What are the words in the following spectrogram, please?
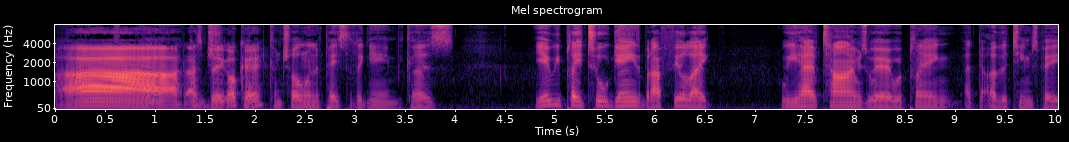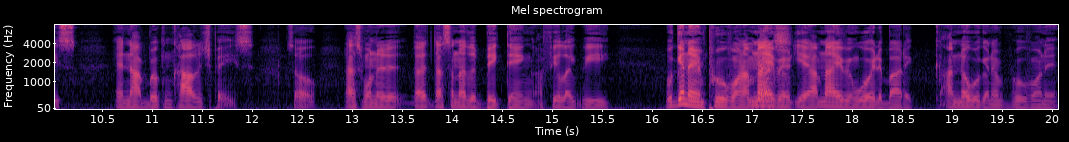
Ah, Yeah, that's contr- big. Okay. con- controlling the pace of the game because yeah, we play two games, but I feel like we have times where we're playing at the other team's pace and not Brooklyn College pace. So that's one of the that, that's another big thing. I feel like we we're gonna improve on. I'm not even yeah, I'm not even worried about it. I know we're gonna improve on it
